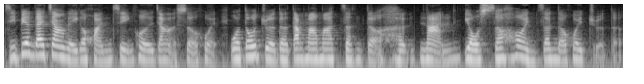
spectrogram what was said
即便在这样的一个环境或者这样的社会，我都觉得当妈妈真的很难。有时候你真的会觉得。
